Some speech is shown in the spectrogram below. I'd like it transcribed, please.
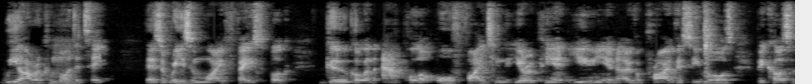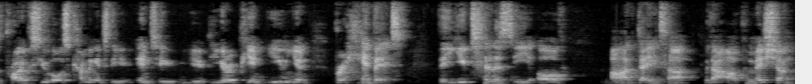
We are a commodity. There's a reason why Facebook, Google, and Apple are all fighting the European Union over privacy laws because the privacy laws coming into the into the European Union prohibit the utility of our data without our permission.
